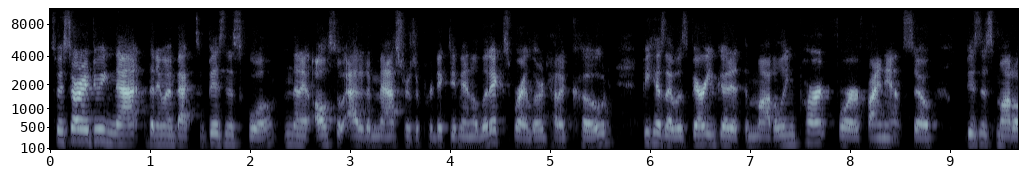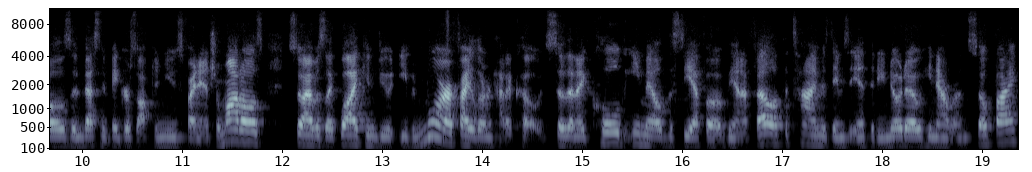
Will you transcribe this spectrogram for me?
So I started doing that. Then I went back to business school. And then I also added a master's of predictive analytics where I learned how to code because I was very good at the modeling part for finance. So business models, investment bankers often use financial models. So I was like, well, I can do it even more if I learn how to code. So then I cold emailed the CFO of the NFL at the time. His name's Anthony Noto. He now runs SoFi.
